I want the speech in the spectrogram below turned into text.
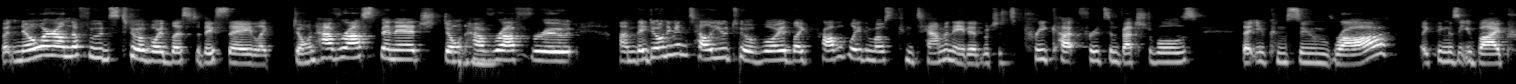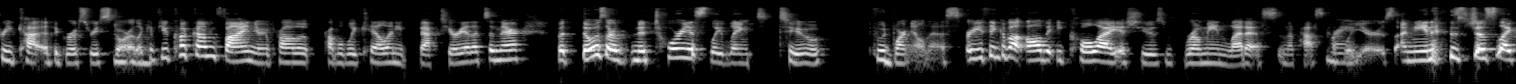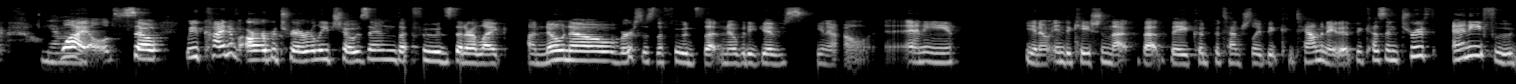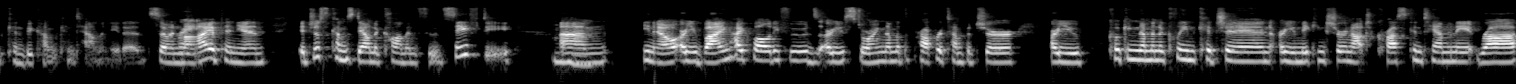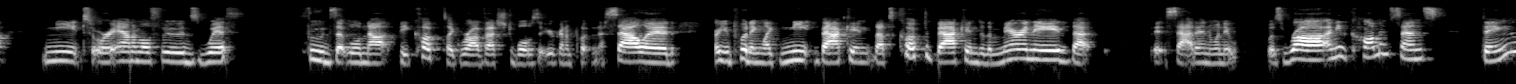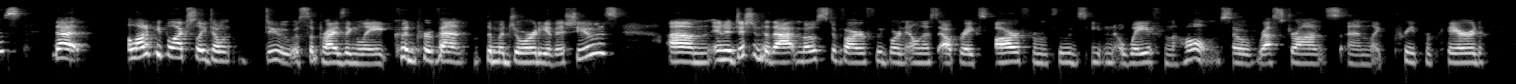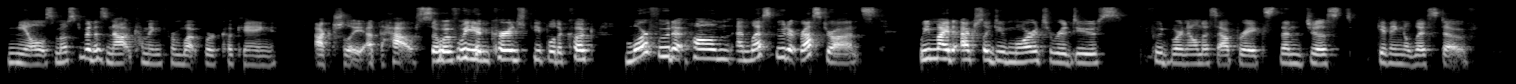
But nowhere on the foods to avoid list do they say, like, don't have raw spinach, don't have mm-hmm. raw fruit. Um, they don't even tell you to avoid, like, probably the most contaminated, which is pre cut fruits and vegetables that you consume raw, like things that you buy pre cut at the grocery store. Mm-hmm. Like, if you cook them, fine, you'll probably, probably kill any bacteria that's in there. But those are notoriously linked to foodborne illness or you think about all the e coli issues with romaine lettuce in the past couple right. of years i mean it's just like yeah. wild so we've kind of arbitrarily chosen the foods that are like a no-no versus the foods that nobody gives you know any you know indication that that they could potentially be contaminated because in truth any food can become contaminated. So in right. my opinion it just comes down to common food safety. Mm-hmm. um, you know are you buying high quality foods? Are you storing them at the proper temperature? Are you cooking them in a clean kitchen? Are you making sure not to cross contaminate raw meat or animal foods with foods that will not be cooked like raw vegetables that you're going to put in a salad Are you putting like meat back in that's cooked back into the marinade that it sat in when it was raw? I mean, common sense things that a lot of people actually don't do, surprisingly, could prevent the majority of issues. Um, in addition to that, most of our foodborne illness outbreaks are from foods eaten away from the home. So, restaurants and like pre prepared meals, most of it is not coming from what we're cooking actually at the house. So, if we encourage people to cook more food at home and less food at restaurants, we might actually do more to reduce foodborne illness outbreaks than just giving a list of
